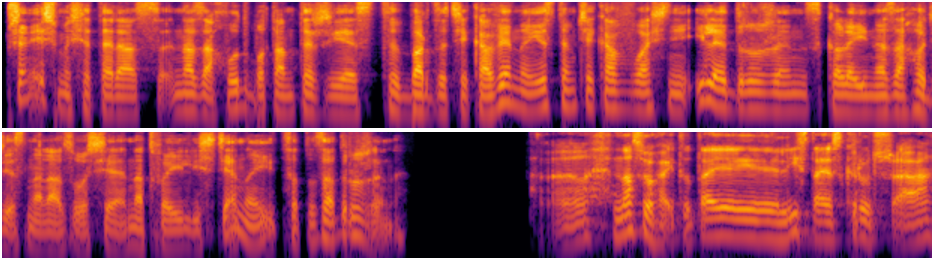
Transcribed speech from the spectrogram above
przenieśmy się teraz na zachód, bo tam też jest bardzo ciekawie. No i jestem ciekaw właśnie, ile drużyn z kolei na zachodzie znalazło się na Twojej liście, no i co to za drużyny? E, no słuchaj, tutaj lista jest krótsza.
